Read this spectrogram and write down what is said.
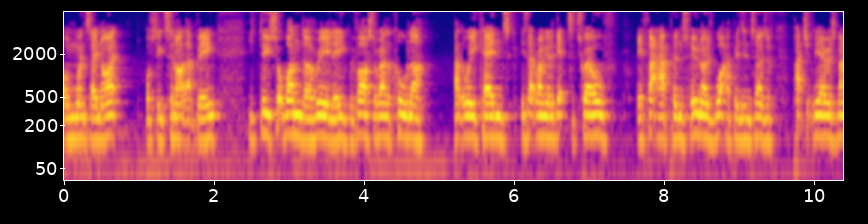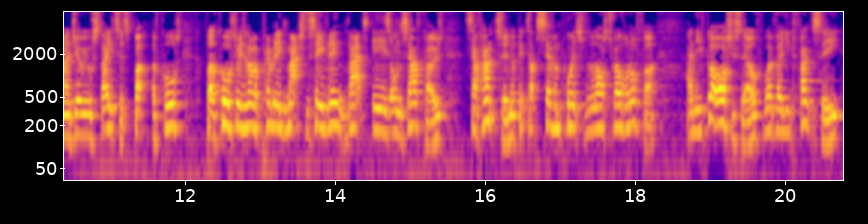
on Wednesday night, obviously tonight that being, you do sort of wonder, really, with Arsenal around the corner at the weekend, is that run going to get to 12? If that happens, who knows what happens in terms of Patrick Vieira's managerial status. But of course, but of course, there is another Premier League match this evening. That is on the South Coast. Southampton have picked up seven points for the last 12 on offer. And you've got to ask yourself whether you'd fancy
